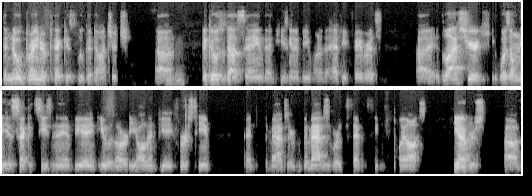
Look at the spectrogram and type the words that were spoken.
the no-brainer pick is Luka Doncic. Um, mm-hmm. It goes without saying that he's going to be one of the heavy favorites. Uh, last year he was only his second season in the NBA, and he was already All NBA first team. And the Mavs are the Mavs were the seventh seed in the playoffs. He averaged, um,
